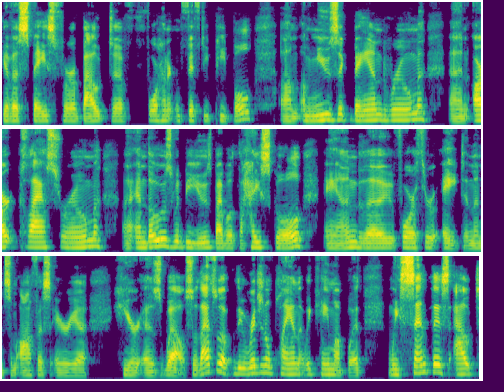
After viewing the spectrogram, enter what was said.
give us space for about uh, 450 people, um, a music band room, an art classroom, uh, and those would be used by both the high school and the four through eight, and then some office area here as well. So that's what the original plan that we came up with. We sent this out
